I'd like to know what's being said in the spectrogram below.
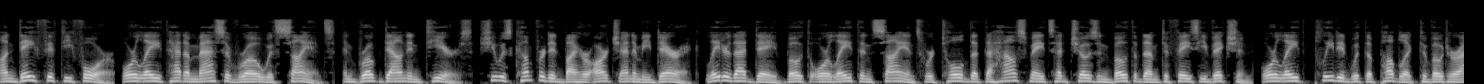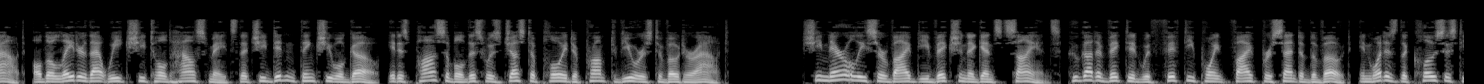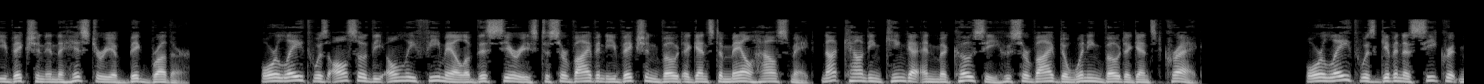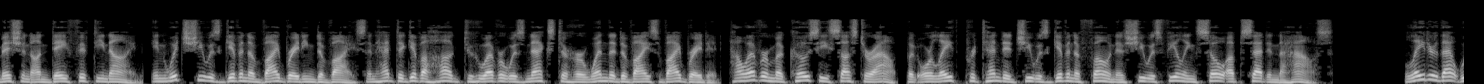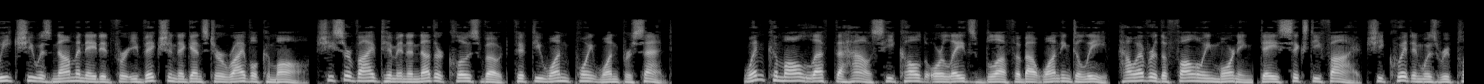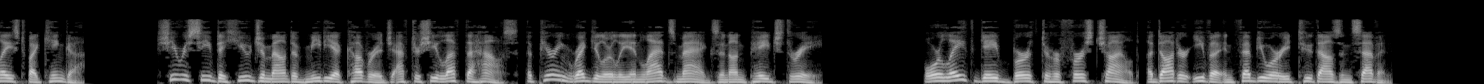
On day 54, Orlaith had a massive row with Science, and broke down in tears. She was comforted by her arch-enemy Derek. Later that day both Orlaith and Science were told that the housemates had chosen both of them to face eviction. Orlaith pleaded with the public to vote her out, although later that week she told housemates that she didn't think she will go. It is possible this was just a ploy to prompt viewers to vote her out. She narrowly survived eviction against Science, who got evicted with 50.5% of the vote, in what is the closest eviction in the history of Big Brother. Orlaith was also the only female of this series to survive an eviction vote against a male housemate, not counting Kinga and Makosi who survived a winning vote against Craig. Orlaith was given a secret mission on day 59, in which she was given a vibrating device and had to give a hug to whoever was next to her when the device vibrated, however Makosi sussed her out, but Orlaith pretended she was given a phone as she was feeling so upset in the house. Later that week she was nominated for eviction against her rival Kamal, she survived him in another close vote 51.1%. When Kamal left the house he called Orlaith's bluff about wanting to leave, however the following morning day 65 she quit and was replaced by Kinga. She received a huge amount of media coverage after she left the house, appearing regularly in Lads Mags and on page 3. Oerleith gave birth to her first child, a daughter Eva in February 2007.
